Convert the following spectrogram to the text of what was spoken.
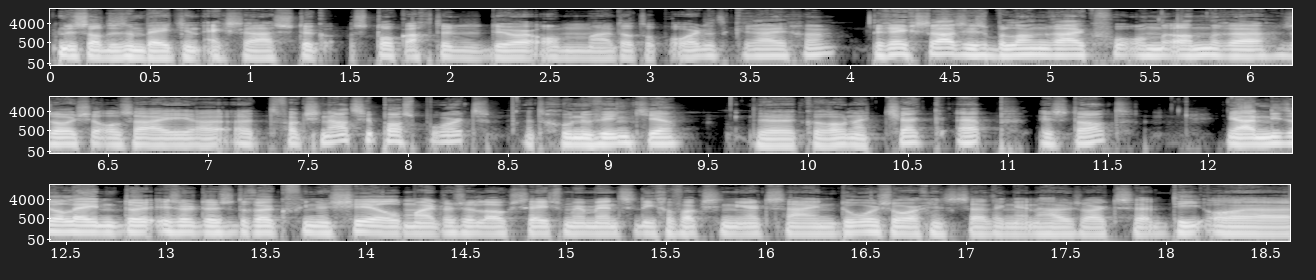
Dus dat is een beetje een extra stuk stok achter de deur om uh, dat op orde te krijgen. De registratie is belangrijk voor onder andere, zoals je al zei, uh, het vaccinatiepaspoort, het groene vinkje. De Corona Check app is dat. Ja, niet alleen is er dus druk financieel, maar er zullen ook steeds meer mensen die gevaccineerd zijn door zorginstellingen en huisartsen die uh,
